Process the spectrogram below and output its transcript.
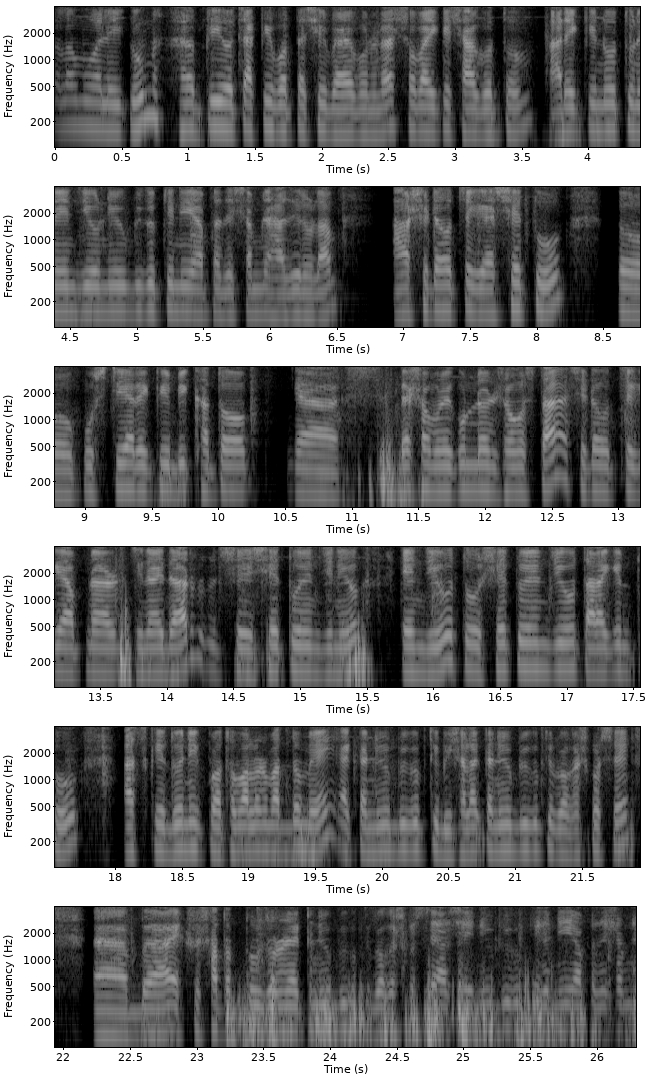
আসসালামু আলাইকুম। হ্যাঁ, প্রিয় চাকরি প্রত্যাশী ভাই বোনেরা সবাইকে স্বাগতম। আর একটি নতুন এনজিও নিয়োগ বিজ্ঞপ্তি নিয়ে আপনাদের সামনে হাজির হলাম। আর সেটা হচ্ছে গিয়ে সেতু। তো কুষ্টিয়ার একটি বিখ্যাত বেসামরিক উন্নয়ন সংস্থা সেটা হচ্ছে গিয়ে আপনার জিনাইদার সে সেতু এনজিও এনজিও। তো সেতু এনজিও তারা কিন্তু আজকে দৈনিক প্রথম আলোর মাধ্যমে একটা নিয়োগ বিজ্ঞপ্তি, বিশাল একটা নিয়োগ বিজ্ঞপ্তি প্রকাশ করছে। একশো সাতাত্তর জনের একটা নিয়োগ বিজ্ঞপ্তি প্রকাশ করছে। আর সেই নিয়োগ বিজ্ঞপ্তিটা নিয়ে আপনাদের সামনে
